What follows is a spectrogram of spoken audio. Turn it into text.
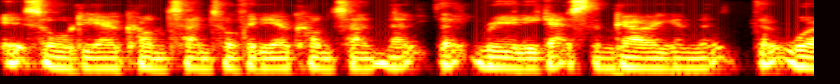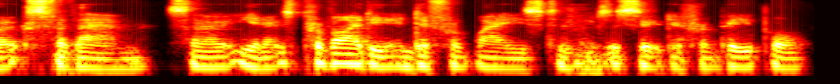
it's audio content or video content that, that really gets them going and that, that works for them. So, you know, it's providing it in different ways to, to suit different people.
